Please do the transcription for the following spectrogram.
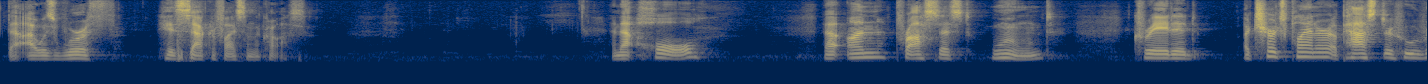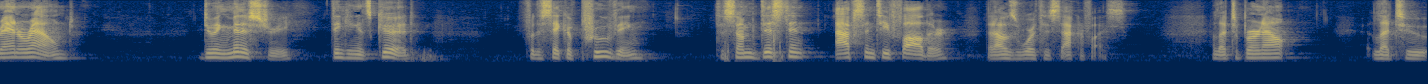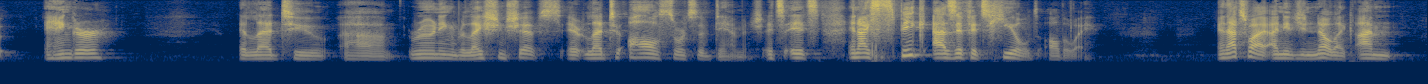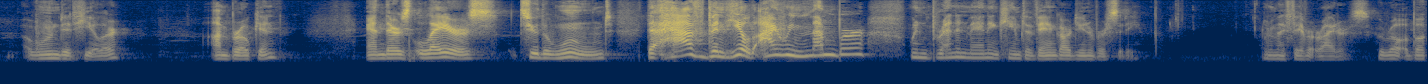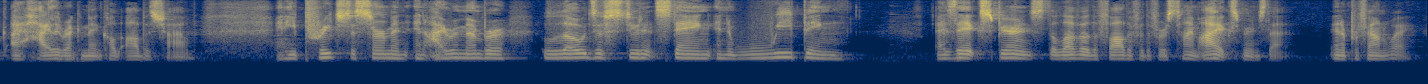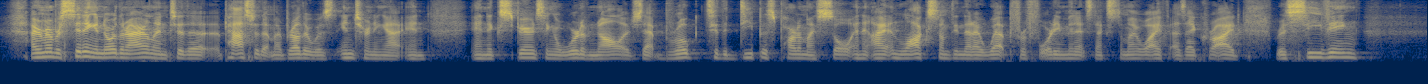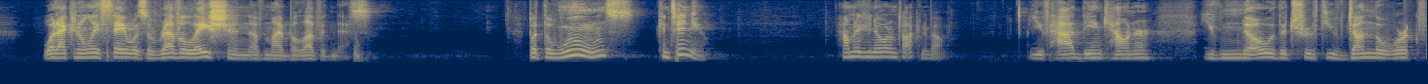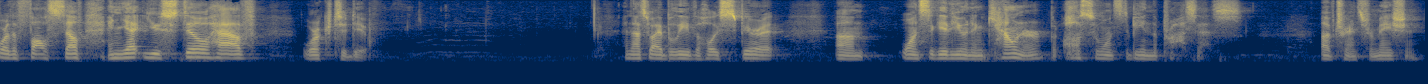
that I was worth his sacrifice on the cross. And that hole, that unprocessed wound, created a church planter, a pastor who ran around doing ministry, thinking it's good for the sake of proving to some distant absentee father that I was worth his sacrifice. It led to burnout, it led to anger, it led to uh, ruining relationships, it led to all sorts of damage. It's, it's, and I speak as if it's healed all the way. And that's why I need you to know like, I'm a wounded healer, I'm broken, and there's layers to the wound that have been healed. I remember when Brennan Manning came to Vanguard University, one of my favorite writers, who wrote a book I highly recommend called Abba's Child. And he preached a sermon, and I remember loads of students staying and weeping as they experienced the love of the Father for the first time. I experienced that in a profound way. I remember sitting in Northern Ireland to the pastor that my brother was interning at and, and experiencing a word of knowledge that broke to the deepest part of my soul. And I unlocked something that I wept for 40 minutes next to my wife as I cried, receiving what I can only say was a revelation of my belovedness. But the wounds continue. How many of you know what I'm talking about? You've had the encounter you know the truth, you've done the work for the false self, and yet you still have work to do. And that's why I believe the Holy Spirit um, wants to give you an encounter, but also wants to be in the process of transformation.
